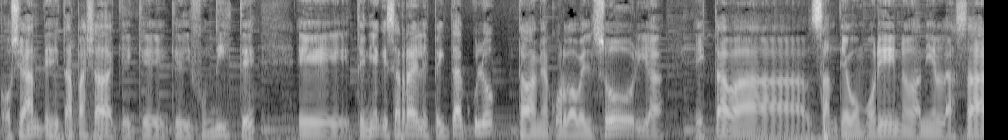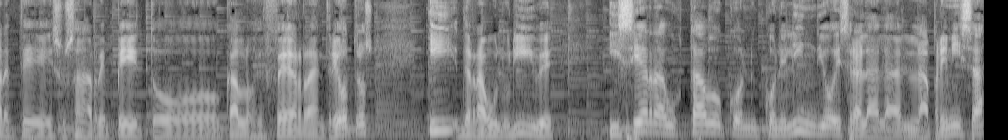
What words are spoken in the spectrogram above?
o sea, antes de esta payada que, que- que difundiste, eh, tenía que cerrar el espectáculo. Estaba, me acuerdo, Abel Soria, estaba Santiago Moreno, Daniel Lazarte, Susana Repeto, Carlos Eferra, entre otros, y de Raúl Uribe. Y cierra Gustavo con, con el indio, esa era la, la- la premisa,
